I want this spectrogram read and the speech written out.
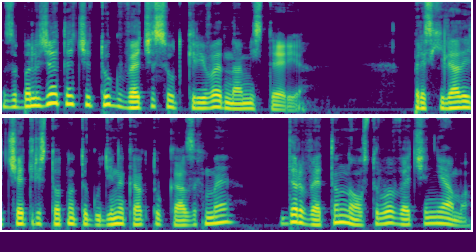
Забележете, че тук вече се открива една мистерия. През 1400 година, както казахме, дървета на острова вече няма,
